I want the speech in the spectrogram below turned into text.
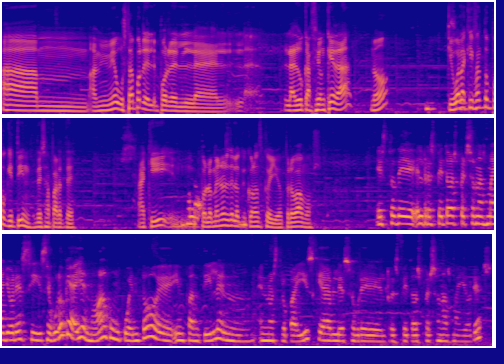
A mí me gusta por el, por el, el- la, educación que da, ¿no? Que igual Sí. aquí falta un poquitín de esa parte. Aquí, Bueno. por lo menos de lo que conozco yo, pero vamos. Esto del respeto a las personas mayores, sí, seguro que hay, ¿no? Algún cuento eh, infantil en, en nuestro país que hable sobre el respeto a las personas mayores.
